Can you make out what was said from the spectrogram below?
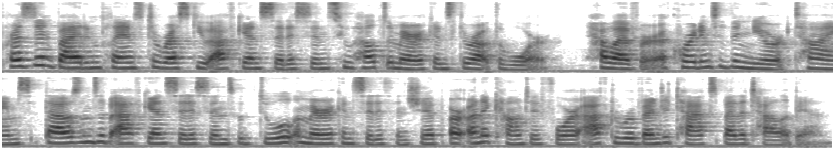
President Biden plans to rescue Afghan citizens who helped Americans throughout the war. However, according to the New York Times, thousands of Afghan citizens with dual American citizenship are unaccounted for after revenge attacks by the Taliban.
